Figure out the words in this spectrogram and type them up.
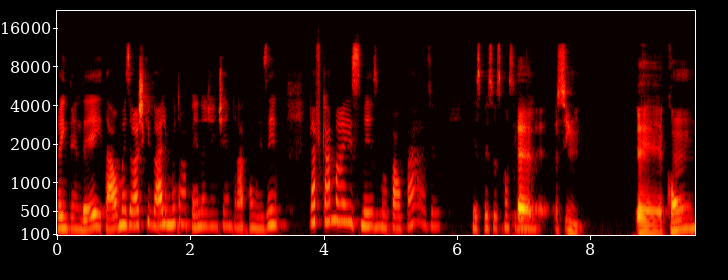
entender e tal, mas eu acho que vale muito a pena a gente entrar com um exemplo para ficar mais mesmo palpável e as pessoas conseguirem. É, assim, é, com,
